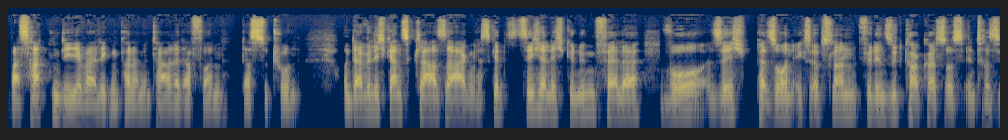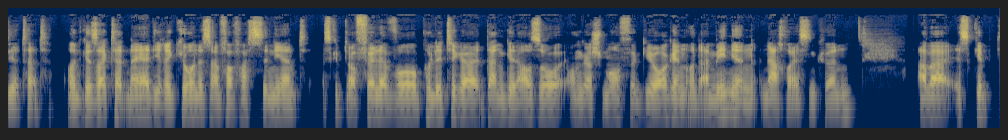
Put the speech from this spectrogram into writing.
Was hatten die jeweiligen Parlamentarier davon, das zu tun? Und da will ich ganz klar sagen, es gibt sicherlich genügend Fälle, wo sich Person XY für den Südkaukasus interessiert hat und gesagt hat, naja, die Region ist einfach faszinierend. Es gibt auch Fälle, wo Politiker dann genauso Engagement für Georgien und Armenien nachweisen können. Aber es gibt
